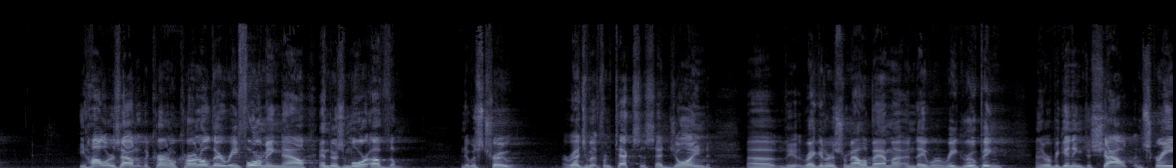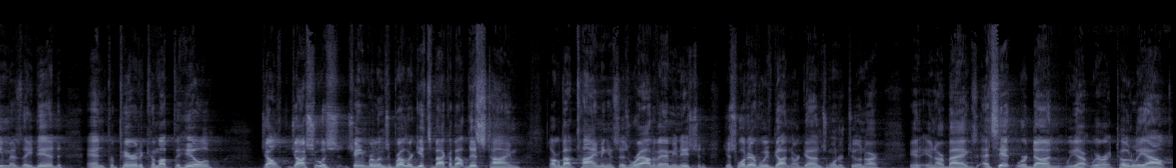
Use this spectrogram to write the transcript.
he hollers out at the colonel, Colonel, they're reforming now, and there's more of them. And it was true. A regiment from Texas had joined uh, the regulars from Alabama, and they were regrouping, and they were beginning to shout and scream as they did and prepare to come up the hill. Joshua Chamberlain's brother gets back about this time, talk about timing, and says, We're out of ammunition. Just whatever we've got in our guns, one or two in our, in, in our bags. That's it, we're done. We are, we're totally out.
